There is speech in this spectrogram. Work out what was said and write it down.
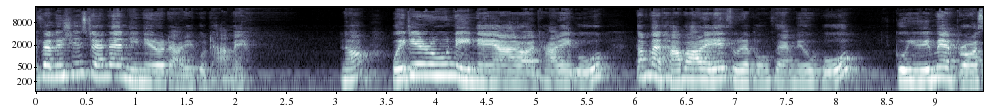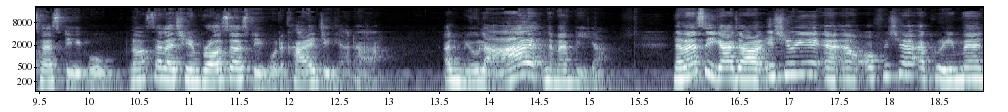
evaluation standard အနေနဲ့တော့ဒါတွေကိုထားမယ်နော် waiting rule အနေနဲ့ကတော့ဒါတွေကိုသတ်မှတ်ထားပါတယ်ဆိုတဲ့ပုံစံမျိုးကိုကိုရွေးမဲ့ process တွေကိုနော် selection process တွေကိုတခါလေးကြီးညာထားတာ အဲ့လိုမျိုးလားတဲ့နံပါတ် B ကနံပါတ် C ကကြတော့ issuing an, an official agreement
